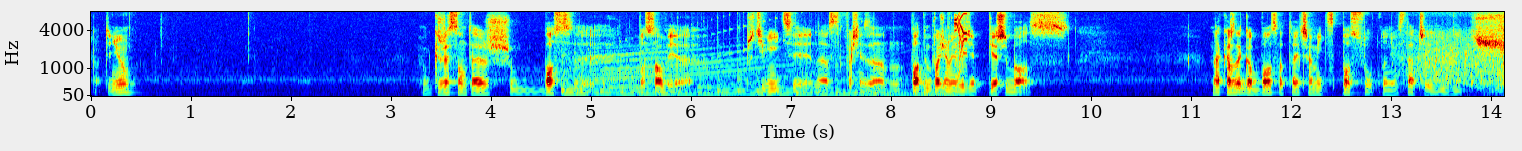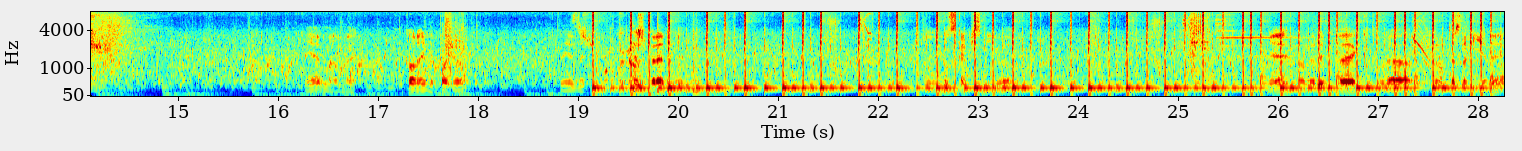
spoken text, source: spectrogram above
Continue. W grze są też bossy, bossowie, przeciwnicy. Nas właśnie za, po tym poziomie będzie pierwszy boss. Na każdego bossa tutaj trzeba mieć sposób, to nie wystarczy ich bić. Nie, mamy kolejny poziom. Ten jest dość też wredny. Tu muzyka mi zmieniła. Nie, mamy rybę, która, którą też zabijemy.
